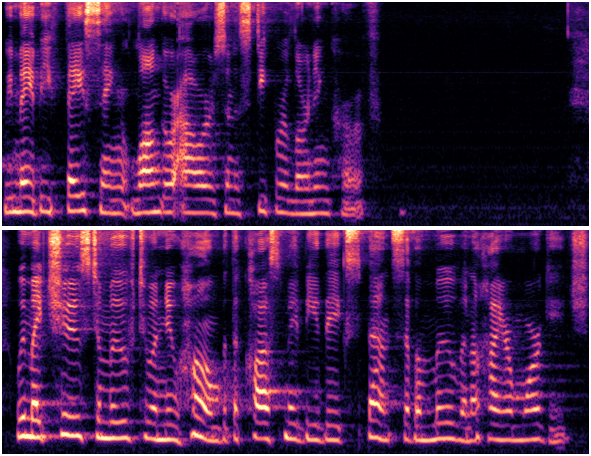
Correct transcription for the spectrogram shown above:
We may be facing longer hours and a steeper learning curve. We may choose to move to a new home, but the cost may be the expense of a move and a higher mortgage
